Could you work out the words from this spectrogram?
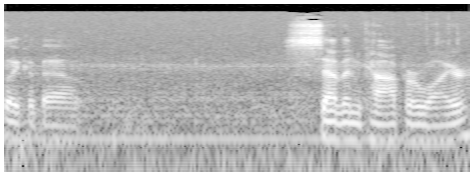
looks like about seven copper wire.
